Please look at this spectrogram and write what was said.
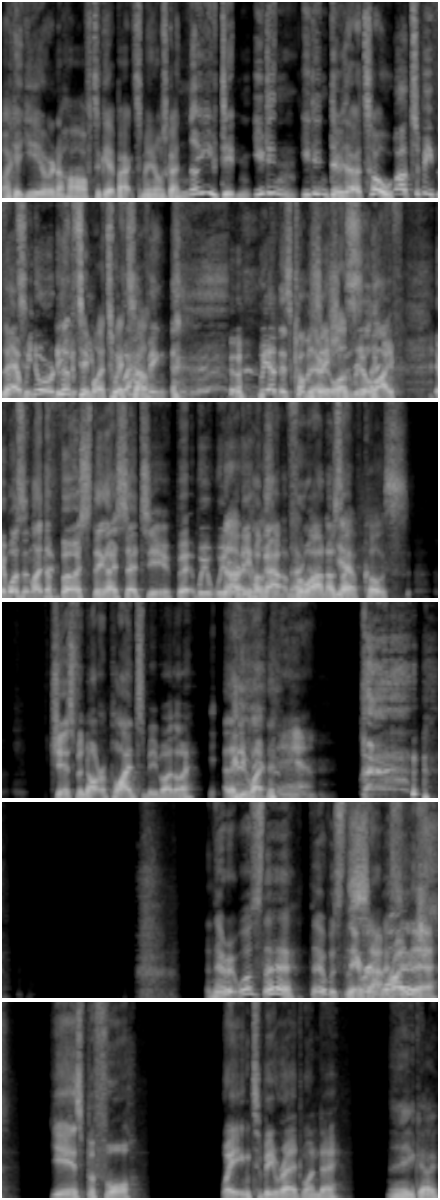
like a year and a half to get back to me? And I was going, no, you didn't. You didn't. You didn't do that at all. Well, to be fair, Looked- we'd already looked in we- my we were Twitter. having- we had this conversation in real life. It wasn't like the first thing I said to you, but we we No, already hung wasn't. out No, for a no. while. And I was yeah, like, of course. "Cheers for not replying to me, by the way." And then you were like, Damn. And there it was. There, there was the There "Sat right there, years before, waiting to be read one day." There you go.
